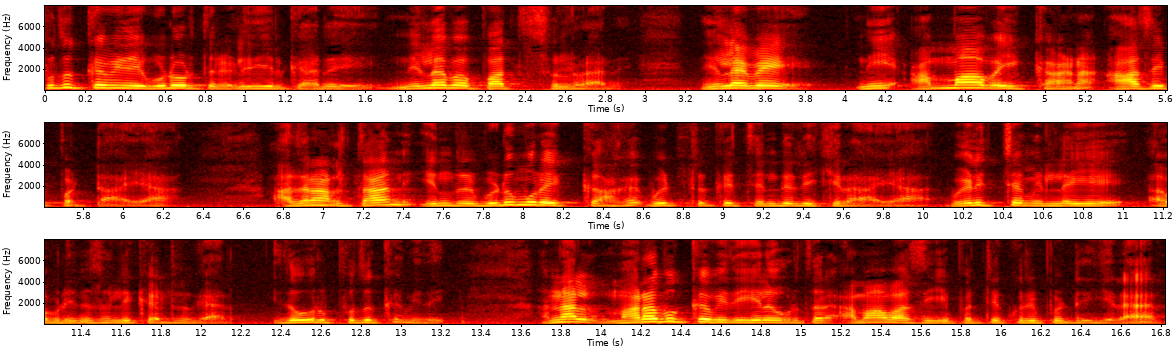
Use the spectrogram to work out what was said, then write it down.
புதுக்கவிதை கூட ஒருத்தர் எழுதியிருக்காரு. நிலவை பார்த்து சொல்கிறாரு நிலவே நீ அம்மாவை காண ஆசைப்பட்டாயா? அதனால்தான் இன்று விடுமுறைக்காக வீட்டிற்கு சென்றிருக்கிறாயா? வெளிச்சம் இல்லையே அப்படின்னு சொல்லி கேட்டிருக்கார். இது ஒரு புது கவிதை. ஆனால் மரபு கவிதையில் ஒருத்தர் அமாவாசையை பற்றி குறிப்பிட்டிருக்கிறார்.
